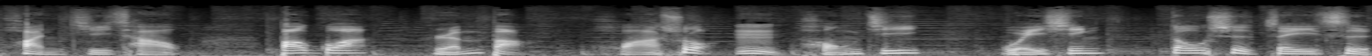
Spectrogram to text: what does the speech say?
换机潮，包括人保、华硕、嗯、宏基、维星都是这一次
